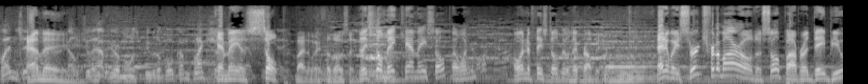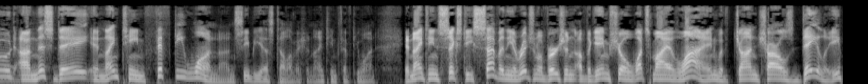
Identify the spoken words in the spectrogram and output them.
cleansing. Camay. Helps you have your most beautiful complexion. Camay is soap, by the way, for those that. Do they still make Camay soap, I wonder? I wonder if they still do. They probably do. Anyway, Search for Tomorrow, the soap opera, debuted on this day in 1951 on CBS television. 1951. In 1967, the original version of the game show What's My Line with John Charles Daly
